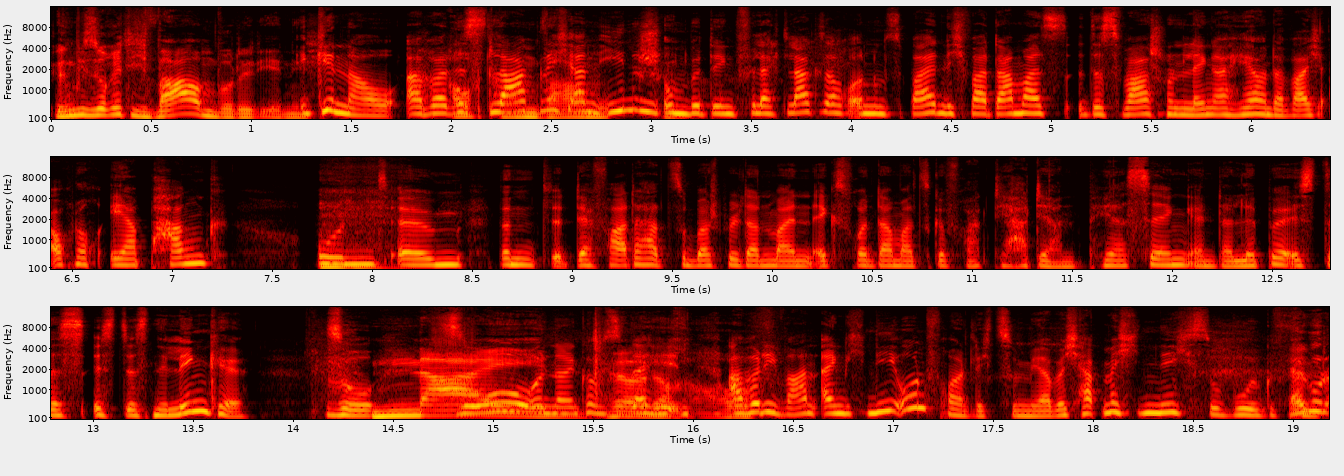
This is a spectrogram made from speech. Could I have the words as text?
Irgendwie so richtig warm wurdet ihr nicht. genau, aber das lag Auftauen nicht warm, an ihnen schön. unbedingt. Vielleicht lag es auch an uns beiden. Ich war damals, das war schon länger her und da war ich auch noch eher Punk. Und ähm, dann der Vater hat zum Beispiel dann meinen Ex-Freund damals gefragt, ja, hat ja ein Piercing in der Lippe, ist das, ist das eine Linke? So, Nein, so und dann kommst du da hin. Aber die waren eigentlich nie unfreundlich zu mir, aber ich habe mich nicht so wohl Ja gefühlt. gut,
